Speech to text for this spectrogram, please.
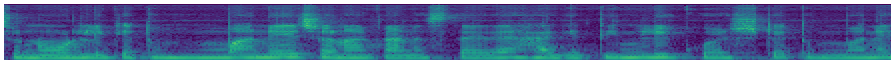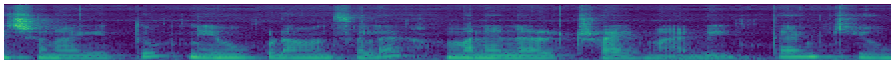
ಸೊ ನೋಡಲಿಕ್ಕೆ ತುಂಬಾ ಚೆನ್ನಾಗಿ ಕಾಣಿಸ್ತಾ ಇದೆ. ಹಾಗೆ ತಿನ್ನಲಿಕ್ಕೂ ಅಷ್ಟೇ ತುಂಬಾ ಚೆನ್ನಾಗಿತ್ತು. ನೀವು ಕೂಡ ಒಂದ್ಸಲ ಮನೆಯಲ್ಲಿ ಟ್ರೈ ಮಾಡಿ. Thank you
